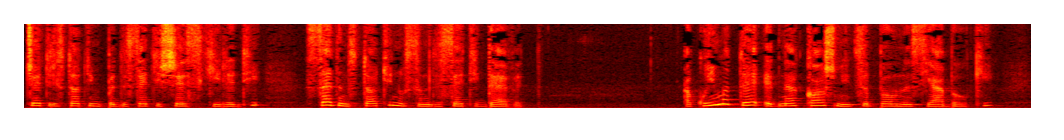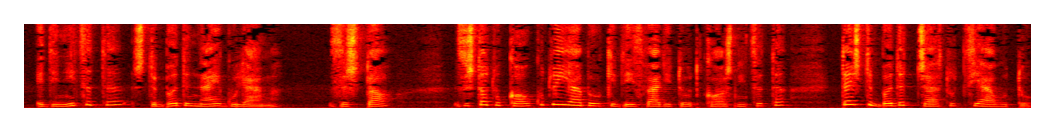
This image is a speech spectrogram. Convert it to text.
456 хиляди 789. Ако имате една кошница пълна с ябълки, единицата ще бъде най-голяма. Защо? Защото колкото ябълки да извадите от кошницата, те ще бъдат част от цялото.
